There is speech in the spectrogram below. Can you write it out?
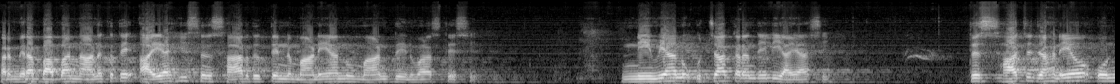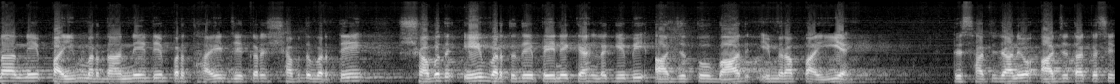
ਪਰ ਮੇਰਾ ਬਾਬਾ ਨਾਨਕ ਤੇ ਆਇਆ ਹੀ ਸੰਸਾਰ ਦੇ ਉੱਤੇ ਨਿਮਾਣਿਆਂ ਨੂੰ ਮਾਣ ਦੇਣ ਵਾਸਤੇ ਸੀ। ਨੀਵਿਆਂ ਨੂੰ ਉੱਚਾ ਕਰਨ ਦੇ ਲਈ ਆਇਆ ਸੀ। ਤੇ ਸੱਚ ਜਾਣਿਓ, ਉਹਨਾਂ ਨੇ ਭਾਈ ਮਰਦਾਨੇ ਦੇ ਪਰਥਾਈ ਜੇਕਰ ਸ਼ਬਦ ਵਰਤੇ, ਸ਼ਬਦ ਇਹ ਵਰਤਦੇ ਪਏ ਨੇ, ਕਹਿਣ ਲੱਗੇ ਵੀ ਅੱਜ ਤੋਂ ਬਾਅਦ ਇਹ ਮੇਰਾ ਭਾਈ ਹੈ। ਤੇ ਸੱਚ ਜਾਣਿਓ, ਅੱਜ ਤੱਕ ਅਸੀਂ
